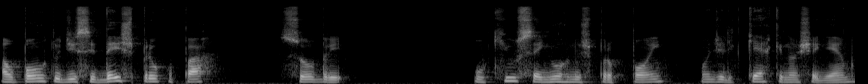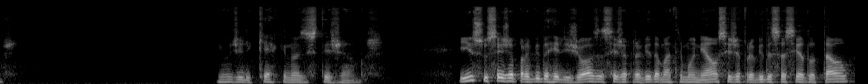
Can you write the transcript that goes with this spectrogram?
ao ponto de se despreocupar sobre o que o Senhor nos propõe, onde Ele quer que nós cheguemos e onde Ele quer que nós estejamos. Isso seja para a vida religiosa, seja para a vida matrimonial, seja para a vida sacerdotal,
